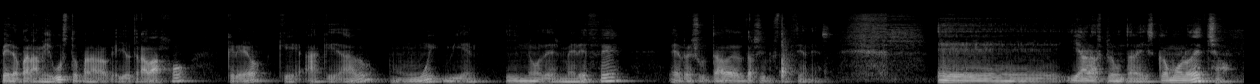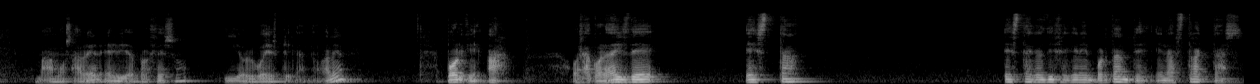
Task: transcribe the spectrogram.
Pero para mi gusto, para lo que yo trabajo, creo que ha quedado muy bien y no desmerece el resultado de otras ilustraciones. Eh, y ahora os preguntaréis, ¿cómo lo he hecho? Vamos a ver el proceso y os voy explicando, ¿vale? Porque, ah, ¿os acordáis de esta, esta que os dije que era importante en abstractas?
